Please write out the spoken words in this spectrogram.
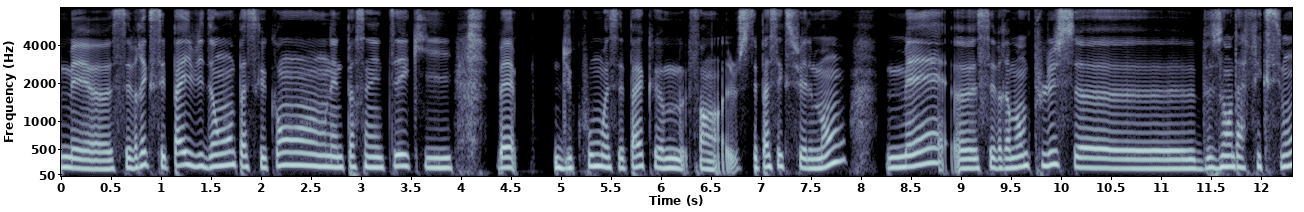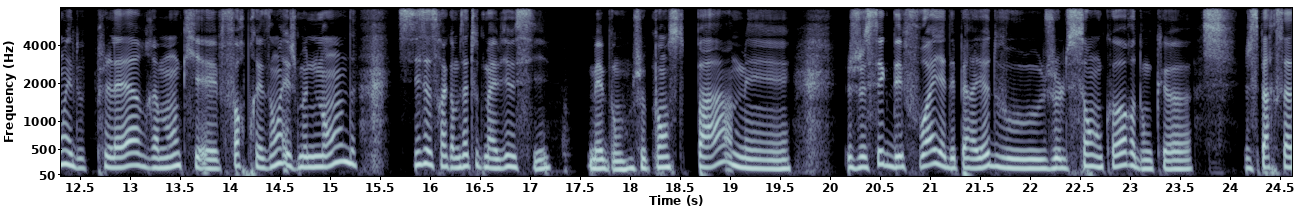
Mais euh, c'est vrai que c'est pas évident parce que quand on a une personnalité qui. Ben, du coup, moi, c'est pas que, enfin, sais pas sexuellement, mais euh, c'est vraiment plus euh, besoin d'affection et de plaire vraiment qui est fort présent. Et je me demande si ce sera comme ça toute ma vie aussi. Mais bon, je pense pas, mais je sais que des fois, il y a des périodes où je le sens encore, donc euh, j'espère que ça,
